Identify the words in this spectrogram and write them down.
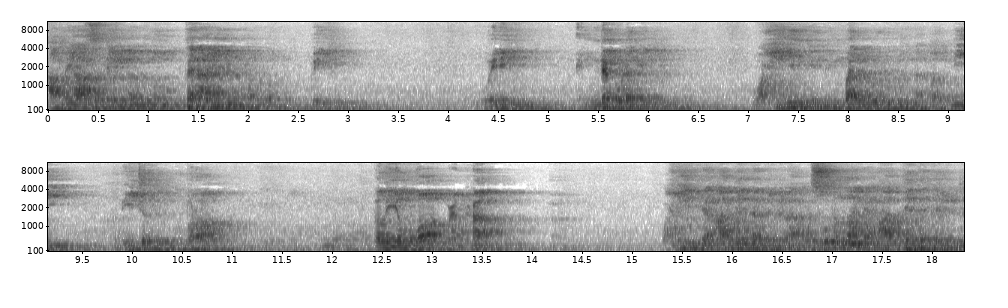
ആ പ്രയാസത്തിൽ നിന്ന് മുക്തനായി എന്ന് പറഞ്ഞു വരി വരി എന്റെ കൂടെ വരി വഹീന്റെ പിമ്പലം കൊടുക്കുന്ന പത്നി ഖദീജത്തുൽ കുബ്ര റളിയല്ലാഹു വഹീന്റെ ആദ്യത്തെ പിന്തുണ റസൂലുള്ളാന്റെ ആദ്യത്തെ കരുത്ത്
